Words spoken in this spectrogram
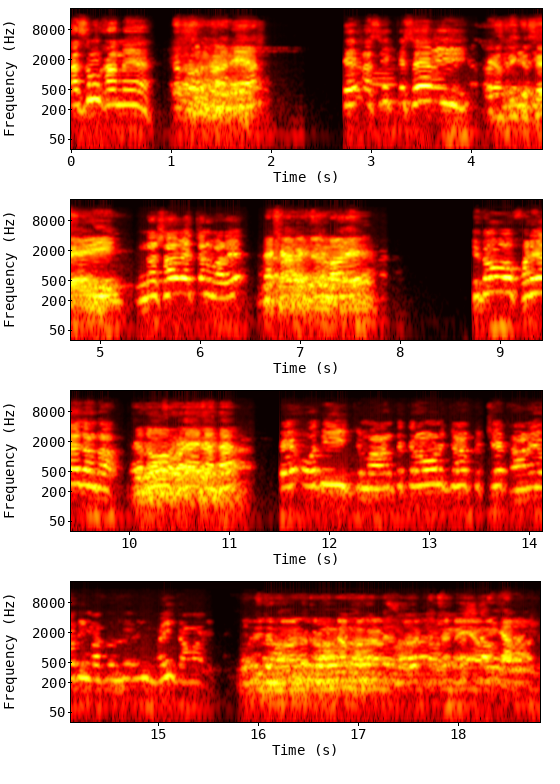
ਕਸਮ ਖਾਨੇ ਆ। ਕਸਮ ਖਾਂਦੇ ਆ। ਕਿ ਅਸੀਂ ਕਿਸੇ ਵੀ ਕਿ ਅਸੀਂ ਕਿਸੇ ਵੀ ਨਸ਼ਾ ਵੇਚਣ ਵਾਲੇ ਨਸ਼ਾ ਵੇਚਣ ਵਾਲੇ ਜਦੋਂ ਉਹ ਫੜਿਆ ਜਾਂਦਾ ਜਦੋਂ ਫੜਿਆ ਜਾਂਦਾ ਤੇ ਉਹਦੀ ਜ਼ਮਾਨਤ ਕਰਾਉਣ ਜਾਂ ਪਿੱਛੇ ਥਾਣੇ ਉਹਦੀ ਮਦਦ ਨਹੀਂ ਜਾਵਾਂਗੇ। ਉਹਦੀ ਜ਼ਮਾਨਤ ਕਰਾਉਣਾ ਮਗਰ ਕਿਸੇ ਨਹੀਂ ਆਵਾਂਗੇ।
